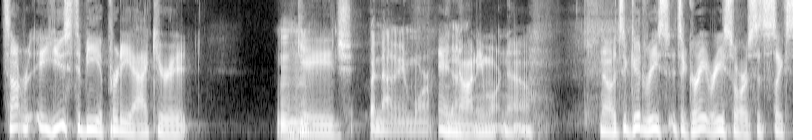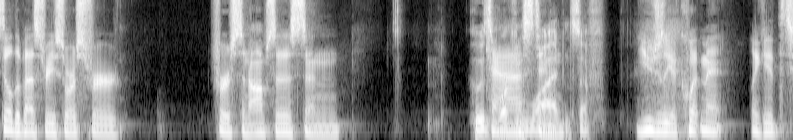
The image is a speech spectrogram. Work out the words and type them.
it's not. It used to be a pretty accurate Mhm, gauge, but not anymore and Yeah. not anymore. No, no, it's a good res- It's a great resource. It's like still the best resource for for synopsis and who's working what and- and stuff usually equipment. Like it's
